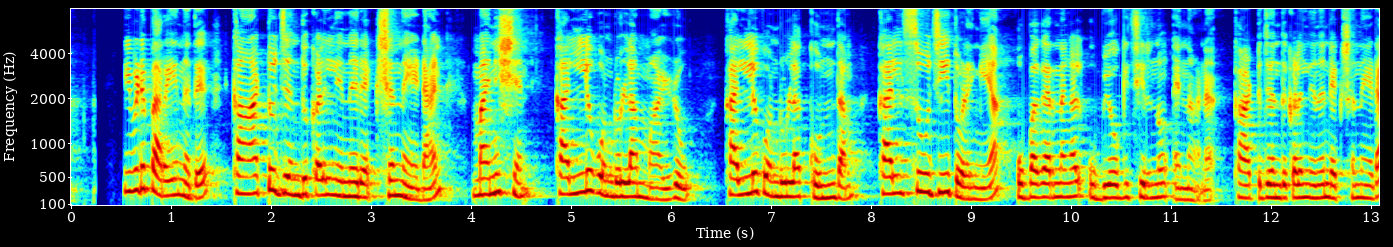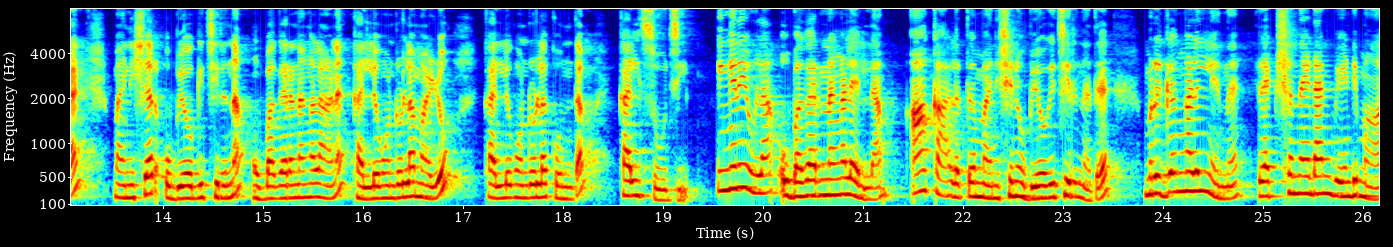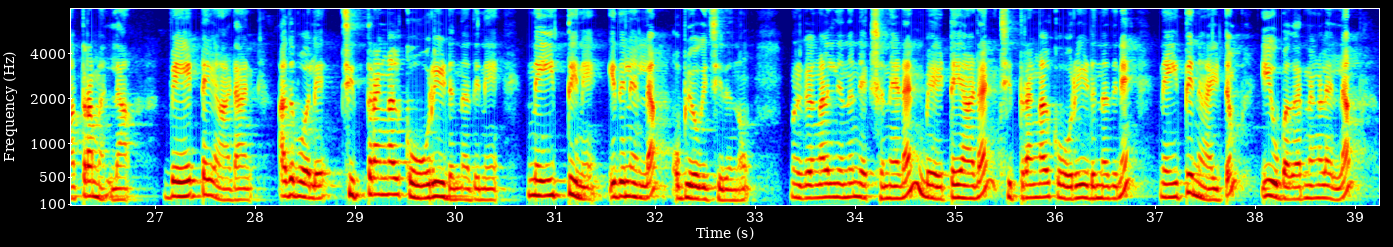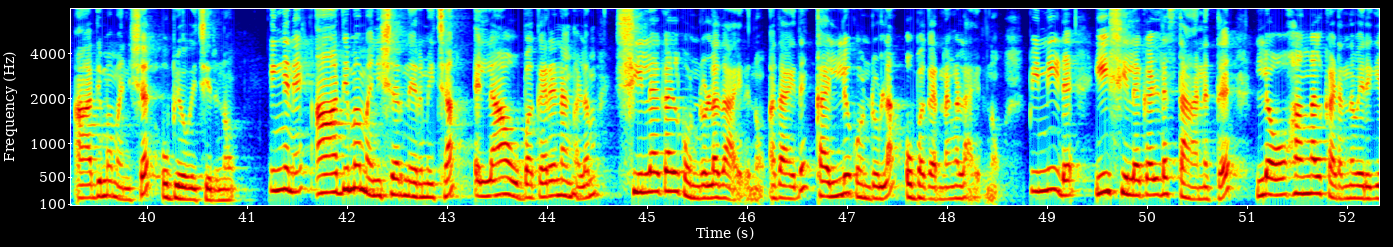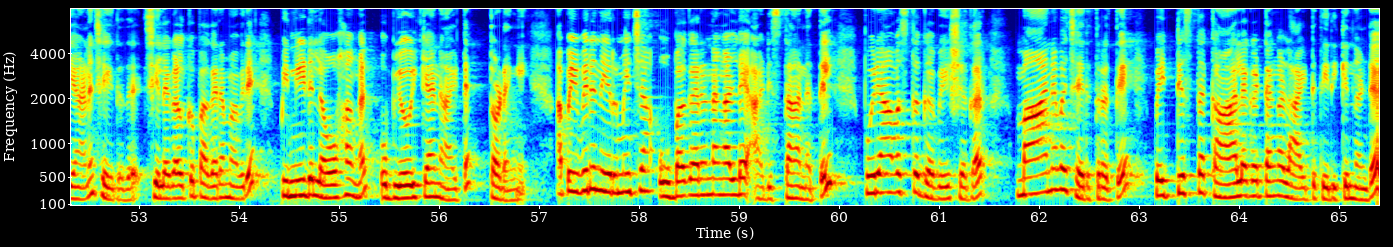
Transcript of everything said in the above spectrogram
ഇവിടെ പറയുന്നത് കാട്ടുജന്തുക്കളിൽ നിന്ന് രക്ഷ നേടാൻ മനുഷ്യൻ കല്ലുകൊണ്ടുള്ള മഴു കല്ലുകൊണ്ടുള്ള കുന്തം കൽസൂചി തുടങ്ങിയ ഉപകരണങ്ങൾ ഉപയോഗിച്ചിരുന്നു എന്നാണ്. കാട്ടുജന്തുക്കളിൽ നിന്നും രക്ഷ നേടാൻ മനുഷ്യർ ഉപയോഗിച്ചിരുന്ന ഉപകരണങ്ങളാണ് കല്ലുകൊണ്ടുള്ള മഴു കല്ലുകൊണ്ടുള്ള കുന്തം കൽസൂചി. ഇങ്ങനെയുള്ള ഉപകരണങ്ങളെല്ലാം ആ കാലത്ത് മനുഷ്യൻ ഉപയോഗിച്ചിരുന്നത് മൃഗങ്ങളിൽ നിന്ന് രക്ഷ നേടാൻ വേണ്ടി മാത്രമല്ല വേട്ടയാടാൻ അതുപോലെ ചിത്രങ്ങൾ കോറിയിടുന്നതിന് നെയ്ത്തിന് ഇതിനെല്ലാം ഉപയോഗിച്ചിരുന്നു. മൃഗങ്ങളിൽ നിന്നും രക്ഷ നേടാൻ വേട്ടയാടാൻ ചിത്രങ്ങൾ കോറിയിടുന്നതിന് നെയ്ത്തിനായിട്ടും ഈ ഉപകരണങ്ങളെല്ലാം ആദിമ മനുഷ്യർ ഉപയോഗിച്ചിരുന്നു. ഇങ്ങനെ ആദിമ മനുഷ്യർ നിർമ്മിച്ച എല്ലാ ഉപകരണങ്ങളും ശിലകൾ കൊണ്ടുള്ളതായിരുന്നു. അതായത് കല്ലുകൊണ്ടുള്ള ഉപകരണങ്ങളായിരുന്നു. പിന്നീട് ഈ ശിലകളുടെ സ്ഥാനത്ത് ലോഹങ്ങൾ കടന്നു വരികയാണ് ചെയ്തത്. ശിലകൾക്ക് പകരം അവർ പിന്നീട് ലോഹങ്ങൾ ഉപയോഗിക്കാനായിട്ട് തുടങ്ങി. അപ്പോൾ ഇവർ നിർമ്മിച്ച ഉപകരണങ്ങളുടെ അടിസ്ഥാനത്തിൽ പുരാവസ്തു ഗവേഷകർ മാനവ ചരിത്രത്തെ വ്യത്യസ്ത കാലഘട്ടങ്ങളായിട്ട് തിരിക്കുന്നുണ്ട്.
